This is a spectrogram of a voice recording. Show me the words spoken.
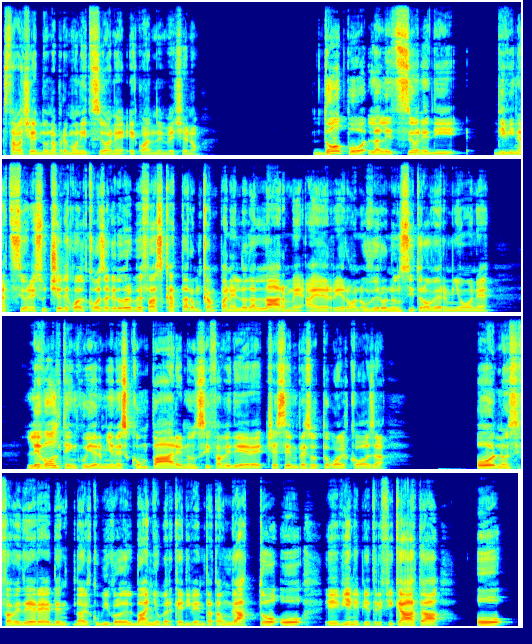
sta facendo una premonizione e quando invece no. Dopo la lezione di divinazione succede qualcosa che dovrebbe far scattare un campanello d'allarme a Harry e Ron, ovvero non si trova Hermione. Le volte in cui Hermione scompare e non si fa vedere, c'è sempre sotto qualcosa. O non si fa vedere dent- dal cubicolo del bagno perché è diventata un gatto, o eh, viene pietrificata, o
